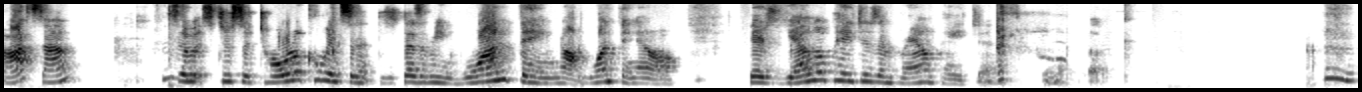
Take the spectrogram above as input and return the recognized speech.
Awesome. So hmm. it's just a total coincidence. This doesn't mean one thing, not one thing at all. There's yellow pages and brown pages. in the book.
